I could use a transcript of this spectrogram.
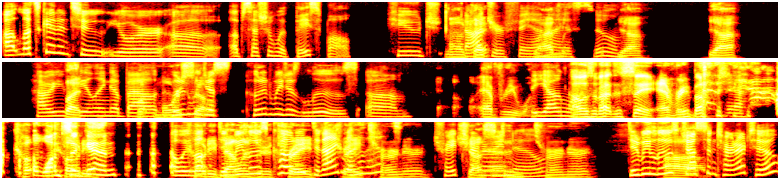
Uh, let's get into your uh, obsession with baseball. Huge Okay, Dodger fan, I gladly. assume. Yeah. Yeah. How are you But feeling about who more did we so. just who did we just lose? Um, Everyone. the young one. I was about to say everybody Yeah. Co- once Cody- again. Oh, we lo- Cody did we Bellinger, lose Cody? Trey, did I Trey know that? Turner, Trey Turner, I Justin knew. Turner. Did we lose uh, Justin Turner too?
